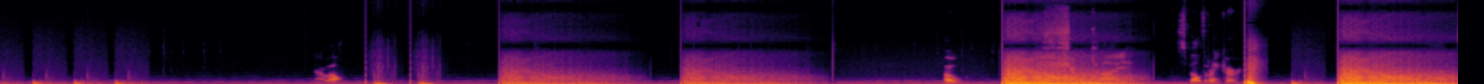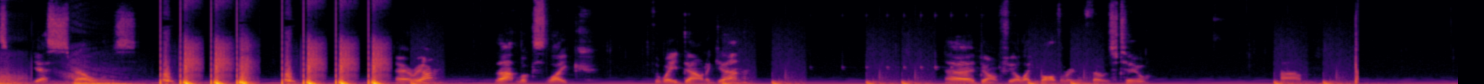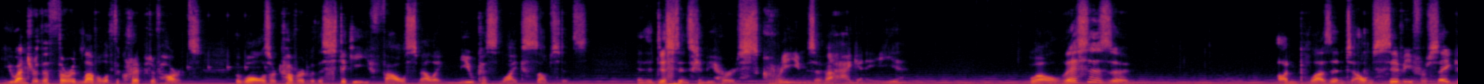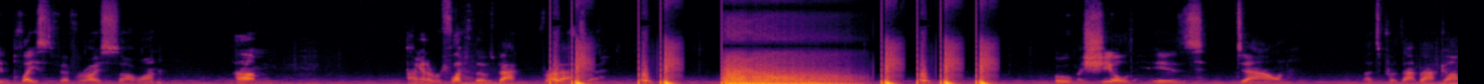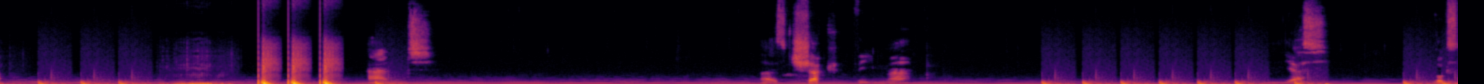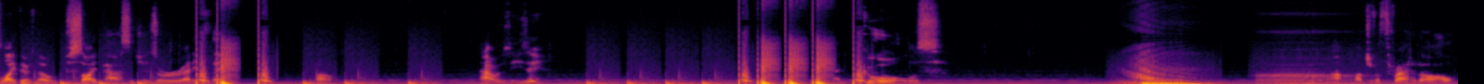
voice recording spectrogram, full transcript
Oh well. Oh. Shoot, can I spell drinker? And yes, spells. There we are. That looks like the way down again. I don't feel like bothering with those two. Um, you enter the third level of the Crypt of Hearts. The walls are covered with a sticky, foul-smelling, mucus-like substance. In the distance can be heard screams of agony. Well, this is a unpleasant Almsivi forsaken place if ever I saw one. Um, I'm gonna reflect those back right at you. My shield is down. Let's put that back up. And Let's check the map. Yes. Looks like there's no side passages or anything. Oh. That was easy. Ghouls. Not much of a threat at all.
